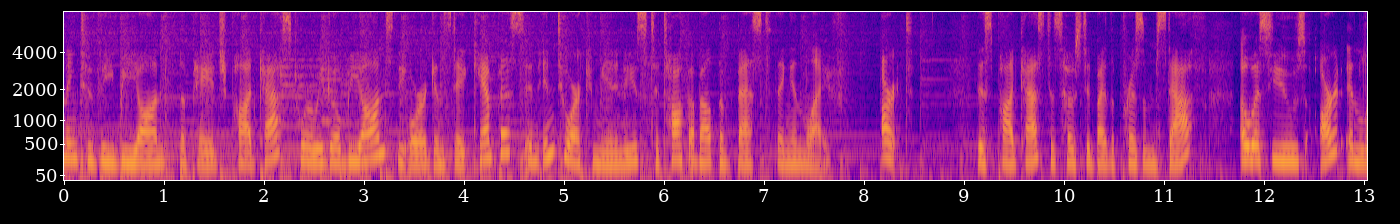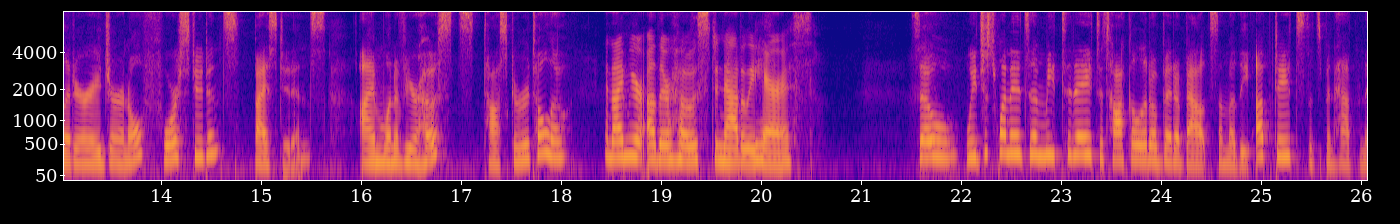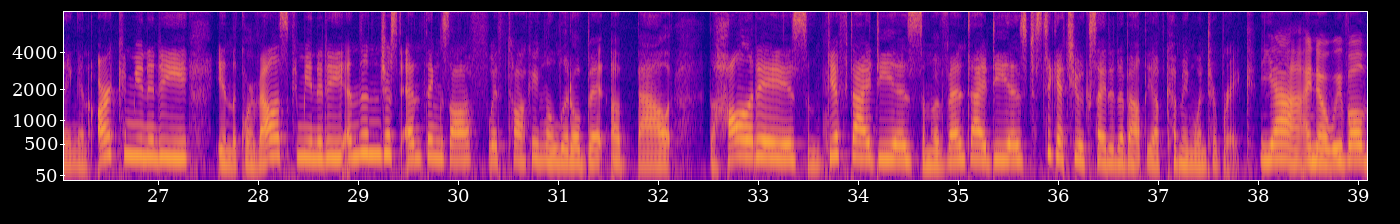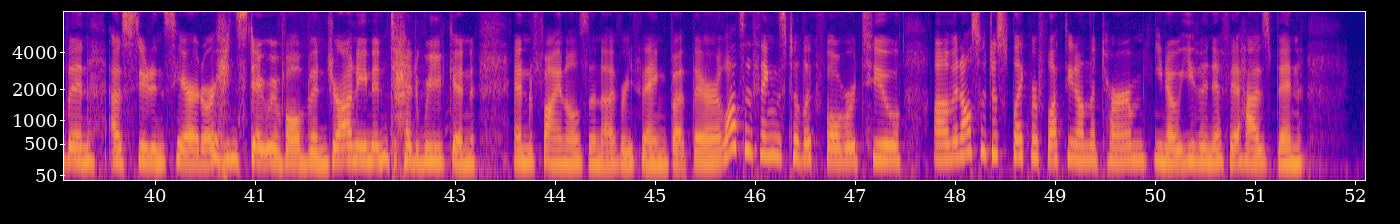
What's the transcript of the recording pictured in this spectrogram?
Listening to the Beyond the Page podcast, where we go beyond the Oregon State campus and into our communities to talk about the best thing in life art. This podcast is hosted by the Prism staff, OSU's art and literary journal for students by students. I'm one of your hosts, Tosca Rutolo. And I'm your other host, Natalie Harris. So, we just wanted to meet today to talk a little bit about some of the updates that's been happening in our community, in the Corvallis community, and then just end things off with talking a little bit about the holidays, some gift ideas, some event ideas, just to get you excited about the upcoming winter break. Yeah, I know. We've all been, as students here at Oregon State, we've all been drowning in Dead Week and, and finals and everything. But there are lots of things to look forward to. Um, and also just like reflecting on the term, you know, even if it has been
